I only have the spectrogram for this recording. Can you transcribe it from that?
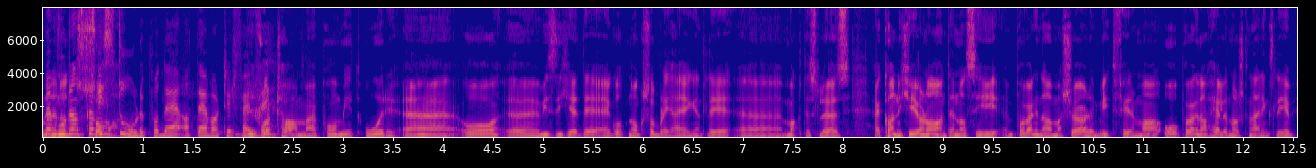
Men hvordan skal vi stole på det, at det var tilfeldig? Du får ta meg på mitt ord. Eh, og eh, hvis ikke det er godt nok, så blir jeg egentlig eh, maktesløs. Jeg kan ikke gjøre noe annet enn å si på vegne av meg sjøl, mitt firma og på vegne av hele norsk næringsliv.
